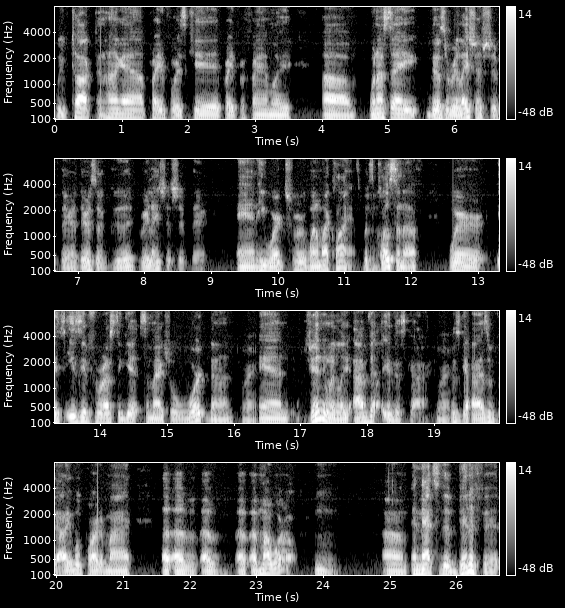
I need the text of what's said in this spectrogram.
We've talked and hung out, prayed for his kid, prayed for family. Um, when I say there's a relationship there, there's a good relationship there. And he works for one of my clients, but it's mm-hmm. close enough where it's easy for us to get some actual work done. Right. And genuinely, I value this guy. Right. This guy is a valuable part of my of of of, of my world. Mm. Um, and that's the benefit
